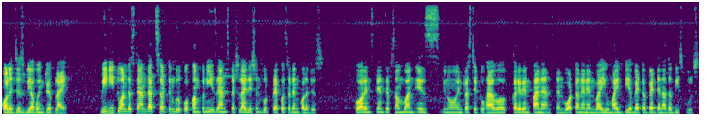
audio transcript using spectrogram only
colleges we are going to apply we need to understand that certain group of companies and specializations would prefer certain colleges for instance if someone is you know interested to have a career in finance then wharton and nyu might be a better bet than other b schools.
